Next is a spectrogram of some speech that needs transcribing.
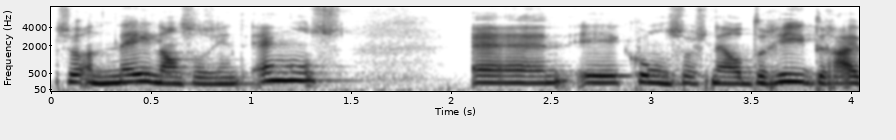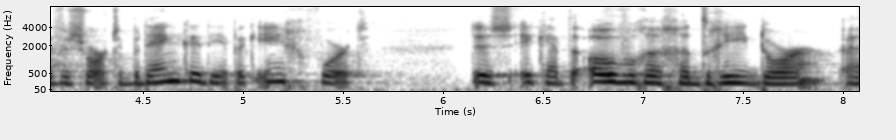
Zowel in het Nederlands als in het Engels. En ik kon zo snel drie druivensoorten bedenken. Die heb ik ingevoerd. Dus ik heb de overige drie door uh,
